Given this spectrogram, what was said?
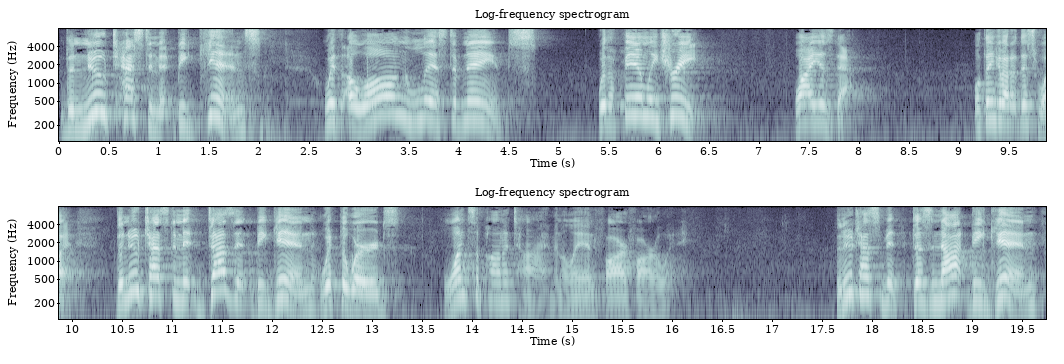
the New Testament begins with a long list of names, with a family tree. Why is that? Well, think about it this way the New Testament doesn't begin with the words, once upon a time in a land far, far away. The New Testament does not begin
